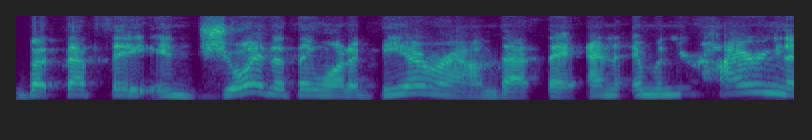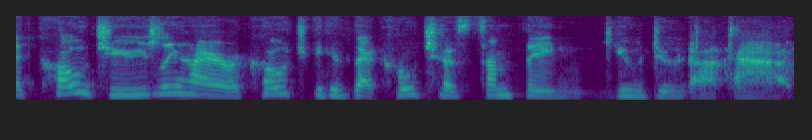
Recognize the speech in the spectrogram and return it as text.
but that they enjoy, that they want to be around, that they, and, and when you're hiring a coach, you usually hire a coach because that coach has something you do not have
